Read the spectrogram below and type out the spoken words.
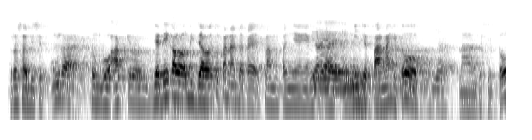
Terus habis itu enggak tunggu akil. Jadi kalau di Jawa itu kan ada kayak selamatannya yang kita iya, iya, iya. nginjek tanah itu. Iya. nah habis itu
